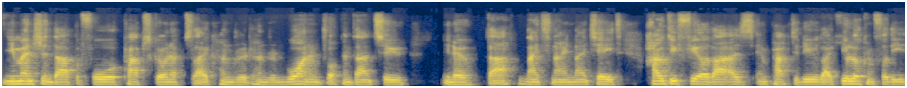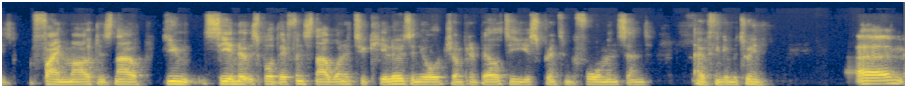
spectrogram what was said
you mentioned that before, perhaps going up to like 100, 101 and dropping down to, you know, that 99, 98. How do you feel that has impacted you? Like you're looking for these fine margins now. Do you see a noticeable difference now, one or two kilos in your jumping ability, your sprinting performance and everything in between? Um,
